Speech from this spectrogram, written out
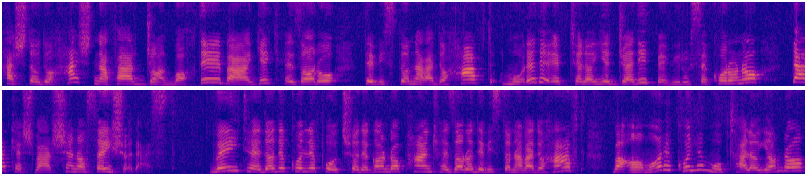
88 نفر جان باخته و 1297 مورد ابتلای جدید به ویروس کرونا در کشور شناسایی شده است. وی تعداد کل فوت شدگان را 5297 و آمار کل مبتلایان را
